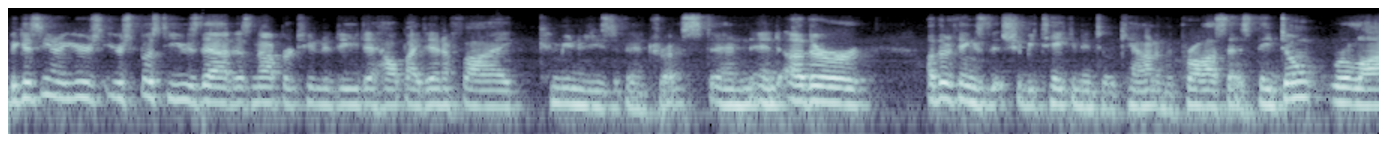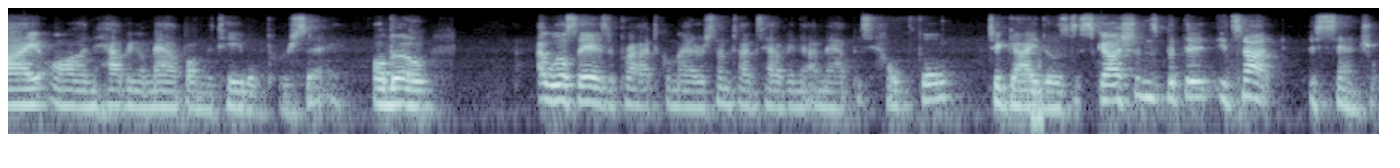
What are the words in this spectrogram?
Because you know you're, you're supposed to use that as an opportunity to help identify communities of interest and and other other things that should be taken into account in the process. They don't rely on having a map on the table per se. Although I will say, as a practical matter, sometimes having that map is helpful to guide those discussions, but it's not essential.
